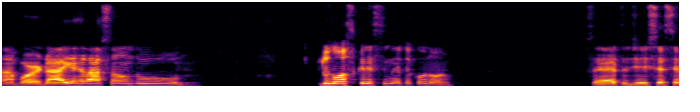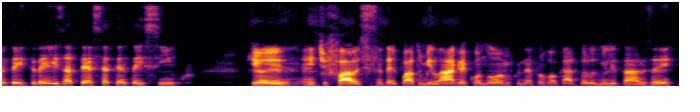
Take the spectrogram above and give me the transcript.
abordar aí a relação do, do nosso crescimento econômico, certo? De 63 até 75, que a gente fala de 64 milagre econômico, né, provocado pelos militares aí,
